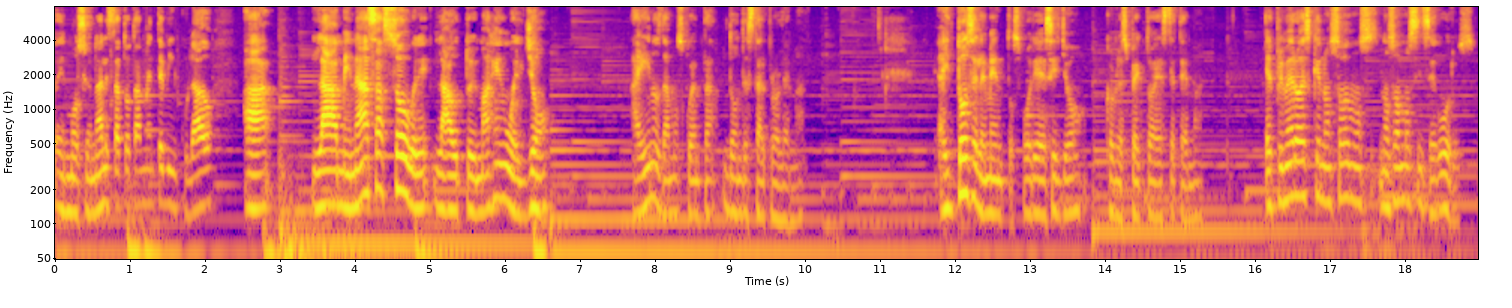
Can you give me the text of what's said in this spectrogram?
emocional está totalmente vinculado a la amenaza sobre la autoimagen o el yo, ahí nos damos cuenta dónde está el problema. Hay dos elementos, podría decir yo, con respecto a este tema. El primero es que no somos, no somos inseguros,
